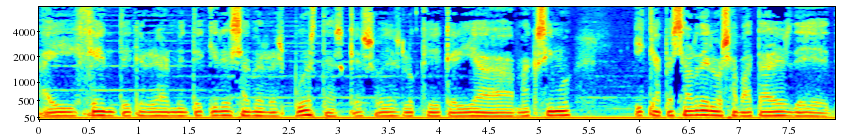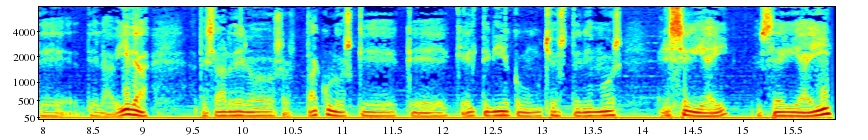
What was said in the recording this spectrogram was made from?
hay gente que realmente quiere saber respuestas, que eso es lo que quería Máximo y que a pesar de los avatares de, de, la vida, a pesar de los obstáculos que, que, él tenía, como muchos tenemos, él seguía ahí, él seguía ahí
